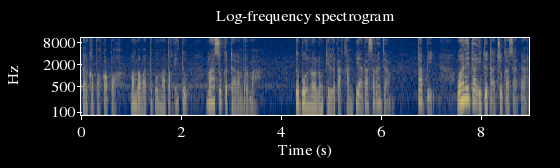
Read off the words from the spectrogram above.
terkopoh-kopoh membawa tubuh motok itu masuk ke dalam rumah. Tubuh Nunung diletakkan di atas ranjang, tapi wanita itu tak juga sadar.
